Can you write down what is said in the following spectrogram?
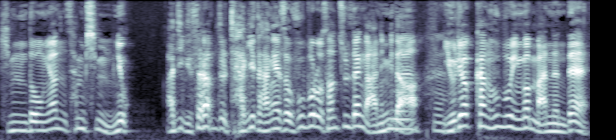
김동연 36. 아직 이 사람들 자기 당에서 후보로 선출된 거 아닙니다. 네, 네. 유력한 후보인 건 맞는데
